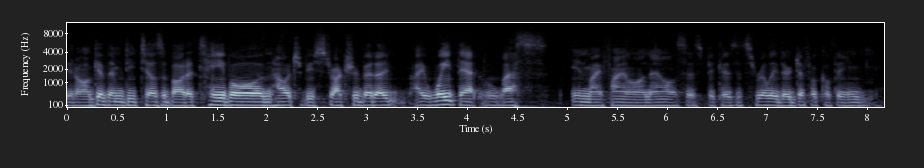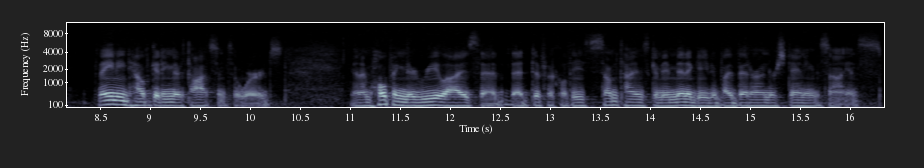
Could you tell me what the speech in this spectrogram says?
you know, I'll give them details about a table and how it should be structured, but I, I weight that less in my final analysis because it's really their difficulty. They need help getting their thoughts into words. And I'm hoping they realize that, that difficulties sometimes can be mitigated by better understanding the science.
